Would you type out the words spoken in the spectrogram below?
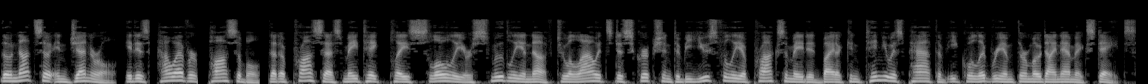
Though not so in general, it is, however, possible, that a process may take place slowly or smoothly enough to allow its description to be usefully approximated by a continuous path of equilibrium thermodynamic states.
